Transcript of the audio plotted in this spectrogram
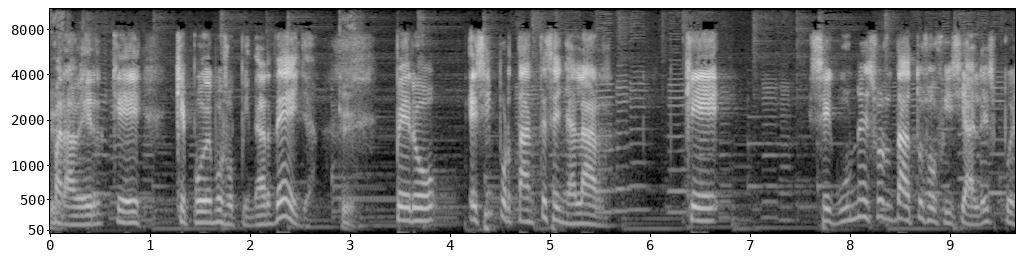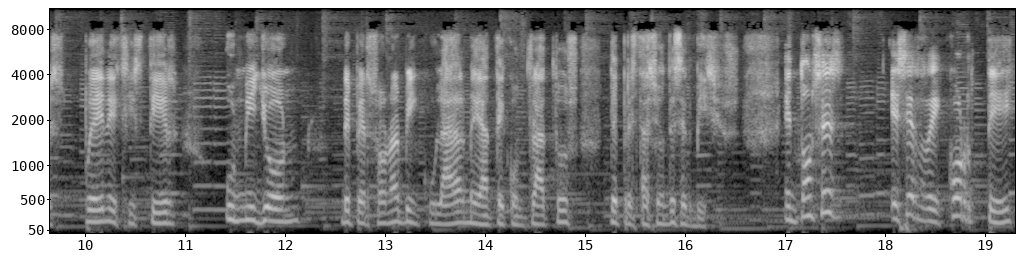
para ver qué, qué, podemos opinar de ella. Pero es importante señalar que según esos datos oficiales, pues pueden existir un millón de personas vinculadas mediante contratos de prestación de servicios. Entonces, ese recorte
